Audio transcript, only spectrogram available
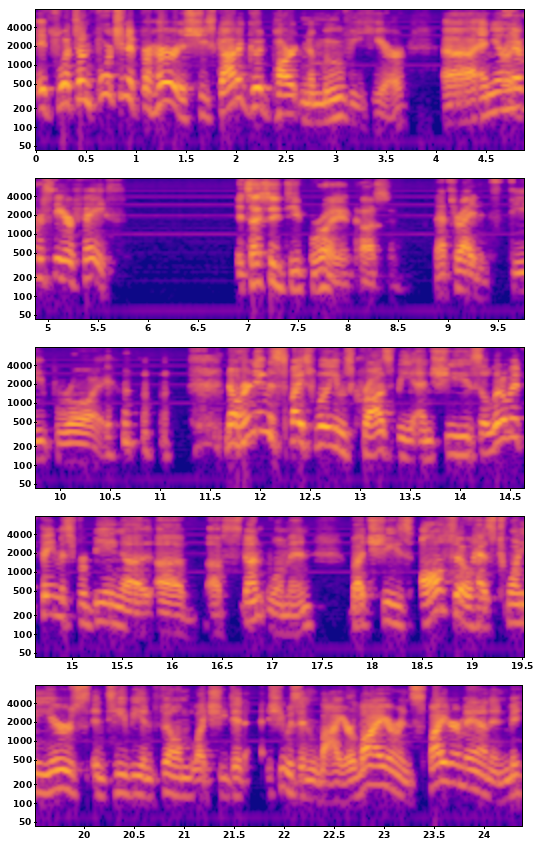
it's what's unfortunate for her is she's got a good part in a movie here, uh, and you'll Right. never see her face. It's actually Deep Roy in costume. That's right, it's Deep Roy. no, her name is Spice Williams Crosby, and she's a little bit famous for being a, a, a stunt woman, but she's also has 20 years in TV and film. Like she did, she was in Liar Liar and Spider Man and me,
